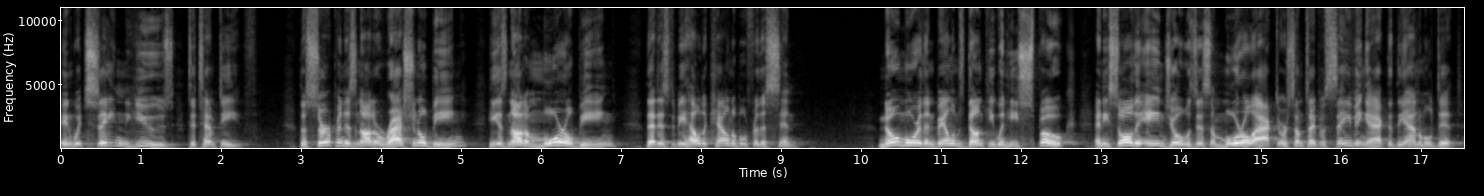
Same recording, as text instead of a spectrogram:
in which Satan used to tempt Eve. The serpent is not a rational being, he is not a moral being that is to be held accountable for the sin. No more than Balaam's donkey when he spoke and he saw the angel, was this a moral act or some type of saving act that the animal did?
